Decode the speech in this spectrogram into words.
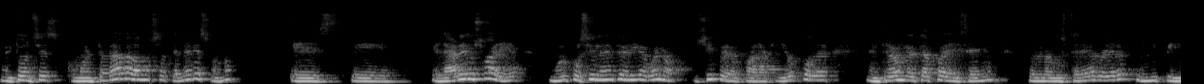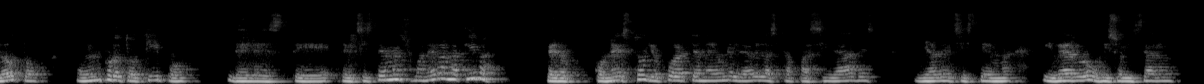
Entonces, como entrada vamos a tener eso, ¿no? Este, el área usuaria muy posiblemente me diga, bueno, sí, pero para que yo pueda entrar a una etapa de diseño, pues me gustaría ver un piloto o un prototipo del, este, del sistema en su manera nativa, pero con esto yo puedo tener una idea de las capacidades ya del sistema y verlo o visualizarlo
